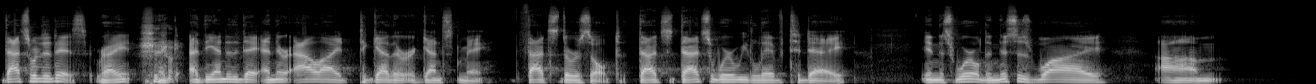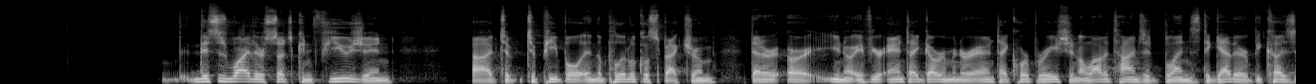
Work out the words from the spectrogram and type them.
That's what it is, right? Like at the end of the day, and they're allied together against me. That's the result. That's that's where we live today in this world, and this is why. Um, this is why there's such confusion uh, to to people in the political spectrum that are, are you know if you're anti-government or anti-corporation, a lot of times it blends together because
